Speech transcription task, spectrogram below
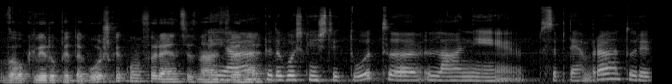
v okviru pedagoške konference znanstvene. Ja, pedagoški inštitut eh, lani septembra, torej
